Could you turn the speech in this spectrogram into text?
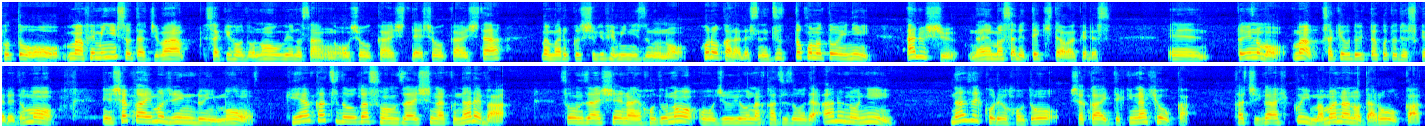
ことを、まあ、フェミニストたちは先ほどの上野さんを紹介して紹介した、まあ、マルクス主義フェミニズムの頃からですねずっとこの問いにある種悩まされてきたわけです。えー、というのも、まあ、先ほど言ったことですけれども社会も人類もケア活動が存在しなくなれば存在しえないほどの重要な活動であるのになぜこれほど社会的な評価価値が低いままなのだろうか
